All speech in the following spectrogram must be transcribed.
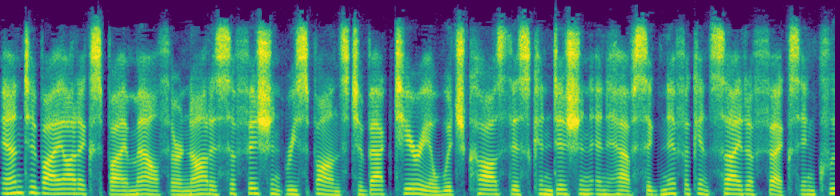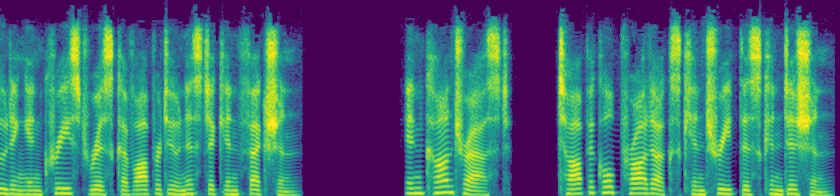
Antibiotics by mouth are not a sufficient response to bacteria which cause this condition and have significant side effects including increased risk of opportunistic infection. In contrast, topical products can treat this condition.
